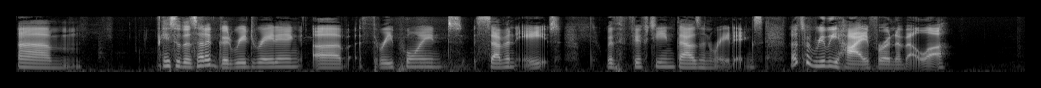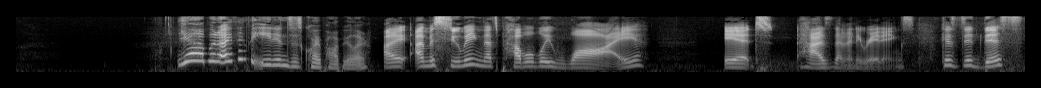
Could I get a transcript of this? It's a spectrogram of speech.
Um, okay, so this had a Goodreads rating of 3.78 with 15,000 ratings. That's really high for a novella. Yeah, but I think the Edens is quite popular. I, I'm assuming that's probably why it has that many ratings. Because did this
